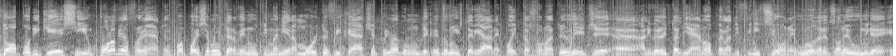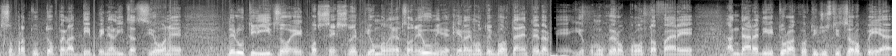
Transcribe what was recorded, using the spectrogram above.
Dopodiché sì, un po' l'abbiamo frenato, un po' poi siamo intervenuti in maniera molto efficace, prima con un decreto ministeriale, poi trasformato in legge eh, a livello italiano per la definizione, uno delle zone umide e soprattutto per la depenalizzazione dell'utilizzo e il possesso del piombo nelle zone umide, che era molto importante perché io comunque ero pronto a fare andare addirittura alla Corte di Giustizia europea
